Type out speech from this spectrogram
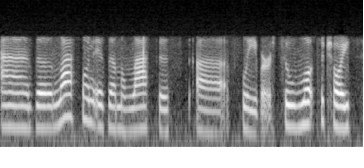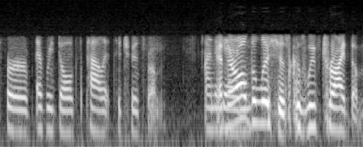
and the last one is a molasses uh, flavor. So lots of choice for every dog's palate to choose from. And, And they're all delicious because we've tried them.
